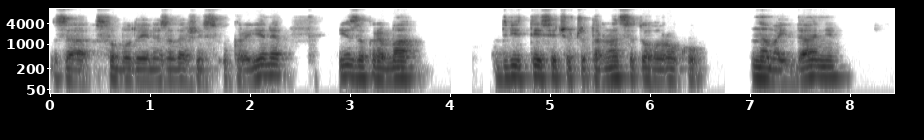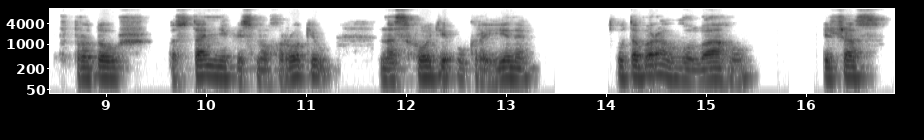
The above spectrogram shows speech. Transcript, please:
за свободу і незалежність України, і, зокрема, 2014 року на Майдані впродовж останніх вісьмох років на сході України, у таборах Гулагу під час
